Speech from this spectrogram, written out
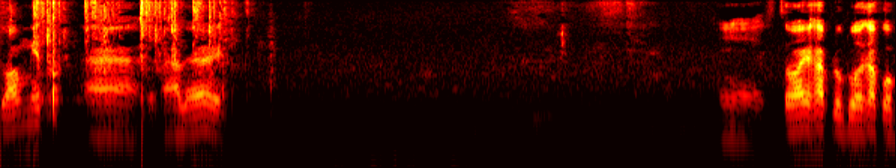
สองเม็ด อ่า มาเลย นี่ซอยครับ ลูกโดดครับผม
